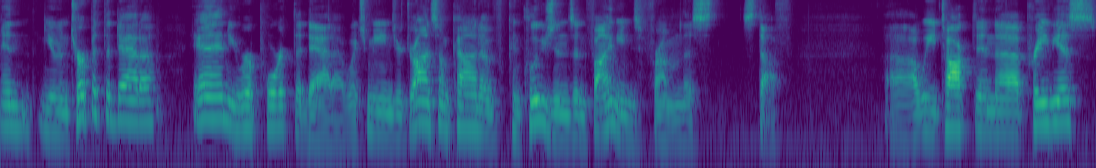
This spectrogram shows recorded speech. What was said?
and you interpret the data, and you report the data, which means you're drawing some kind of conclusions and findings from this stuff. Uh, we talked in a previous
